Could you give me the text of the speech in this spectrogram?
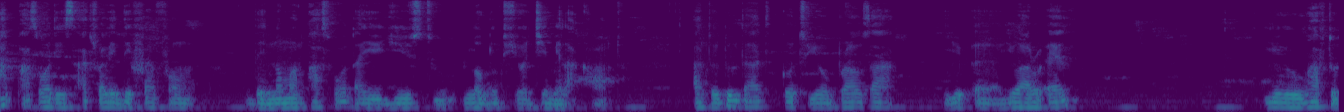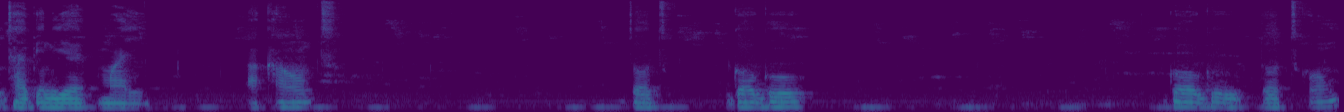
App password is actually different from the normal password that you use to log into your gmail account. And to do that go to your browser uh, url you have to type in here my account dot google google.com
